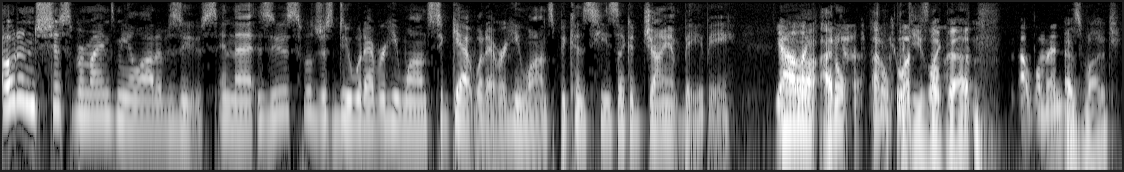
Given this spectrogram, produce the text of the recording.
Odin just reminds me a lot of Zeus in that Zeus will just do whatever he wants to get whatever he wants because he's like a giant baby. Yeah, Uh, like I don't yeah, I don't think he's like that that woman. as much.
